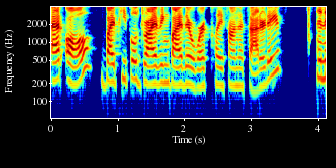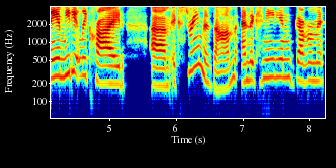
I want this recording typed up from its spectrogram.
at all by people driving by their workplace on a saturday and they immediately cried um, extremism and the Canadian government.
